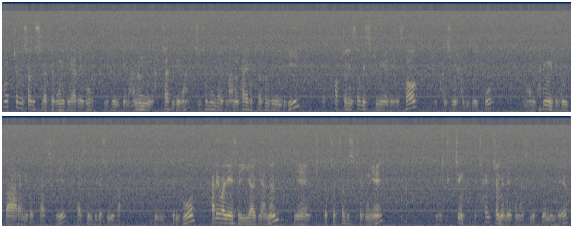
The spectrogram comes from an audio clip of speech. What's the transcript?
통합적인 서비스가 제공이 돼야 되고 요즘 이제 많은 학자들이나 실천 현장에서 많은 사회복지사 선생님들이 어, 통합적인 서비스 기능에 대해서 관심을 가지고 있고 많이 활용이 되고 있다라는 것까지 말씀을 드렸습니다. 예, 그리고 사례 관리에서 이야기하는 예, 직접적 서비스 제공의 예, 특징, 그 차이점에 대해서 말씀을 드렸는데요.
